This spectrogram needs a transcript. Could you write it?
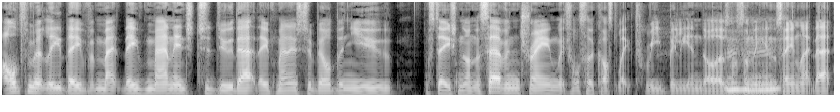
ultimately they've ma- they've managed to do that. They've managed to build the new station on the Seven train, which also cost like three billion dollars or something insane like that.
